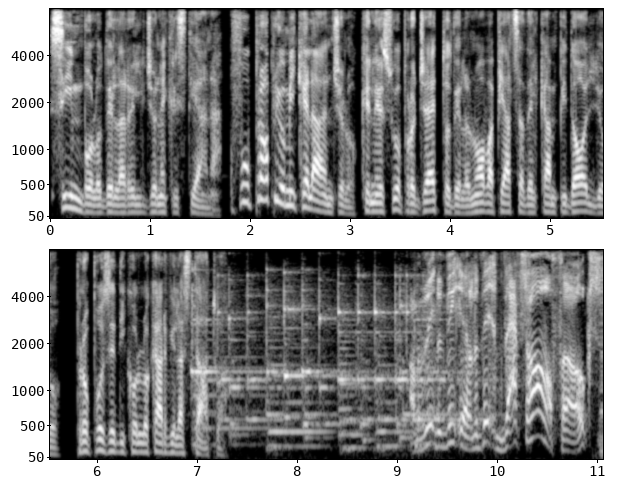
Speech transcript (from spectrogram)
simbolo della religione cristiana. Fu proprio Michelangelo che nel suo progetto della nuova piazza del Campidoglio propose di collocarvi la statua. That's all, folks.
